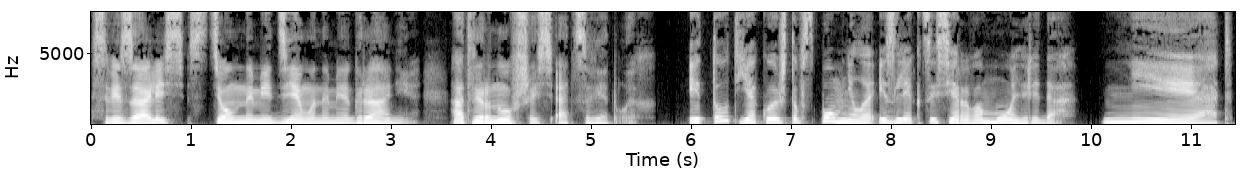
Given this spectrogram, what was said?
Связались с темными демонами грани, отвернувшись от светлых. И тут я кое-что вспомнила из лекции серого Мольрида. «Нет!»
